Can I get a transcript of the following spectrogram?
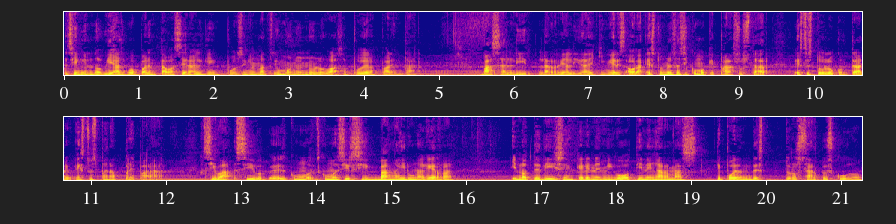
si en el noviazgo aparentaba ser alguien, pues en el matrimonio no lo vas a poder aparentar. Va a salir la realidad de quién eres. Ahora, esto no es así como que para asustar, esto es todo lo contrario, esto es para preparar. Si va, si, es como decir, si van a ir a una guerra, y no te dicen que el enemigo tiene armas que pueden destrozar tu escudo,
